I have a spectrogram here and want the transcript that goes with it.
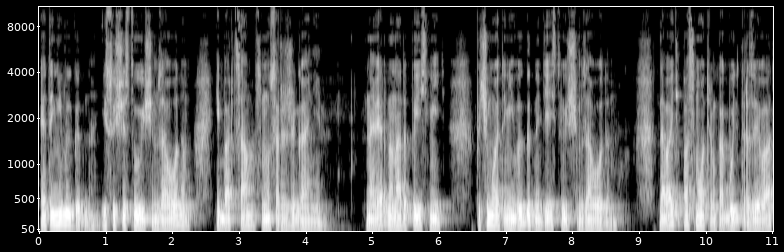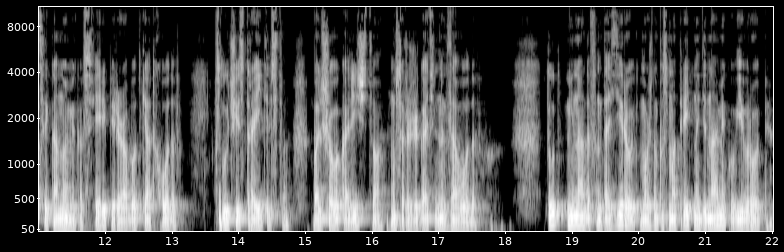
Это невыгодно и существующим заводам, и борцам с мусоросжиганием. Наверное, надо пояснить, почему это невыгодно действующим заводам. Давайте посмотрим, как будет развиваться экономика в сфере переработки отходов в случае строительства большого количества мусоросжигательных заводов. Тут не надо фантазировать, можно посмотреть на динамику в Европе.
